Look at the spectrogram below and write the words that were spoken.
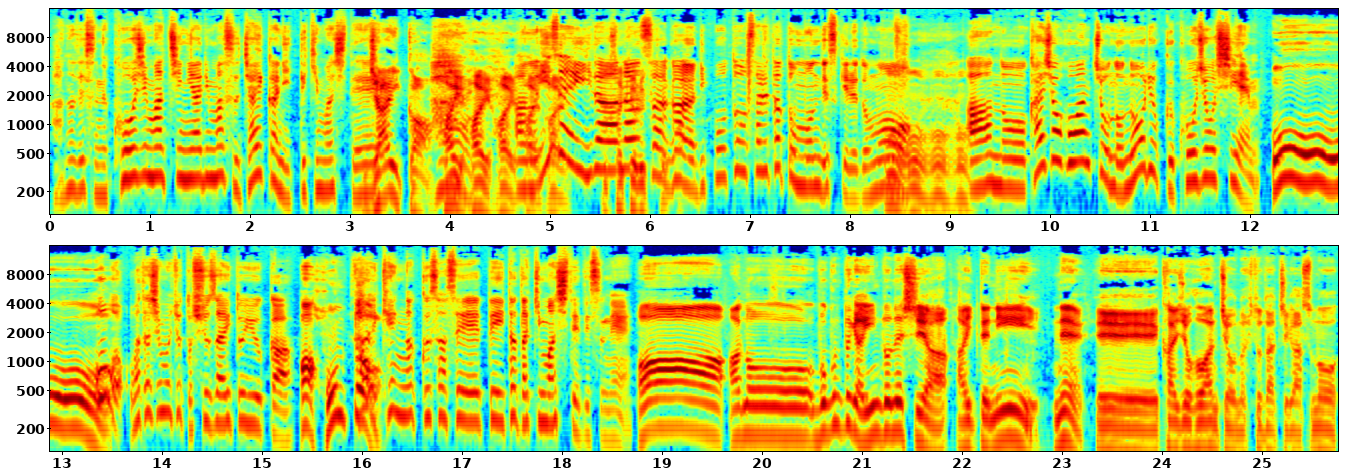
あのですね、麹町にあります JICA に行ってきまして。JICA? はい、はい、はいあの、以前飯田アナウンサーがリポートをされたと思うんですけれども、あの、海上保安庁の能力向上支援。を私もちょっと取材というか、あ、本当？はい、見学させていただきましてですね。ああ、あの僕の時はインドネシア相手にに、ね、えー、海上保安庁の人たちがその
